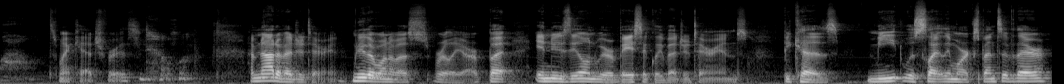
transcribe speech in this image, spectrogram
Wow. It's my catchphrase. No. I'm not a vegetarian. Neither one of us really are. But in New Zealand, we were basically vegetarians because meat was slightly more expensive there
